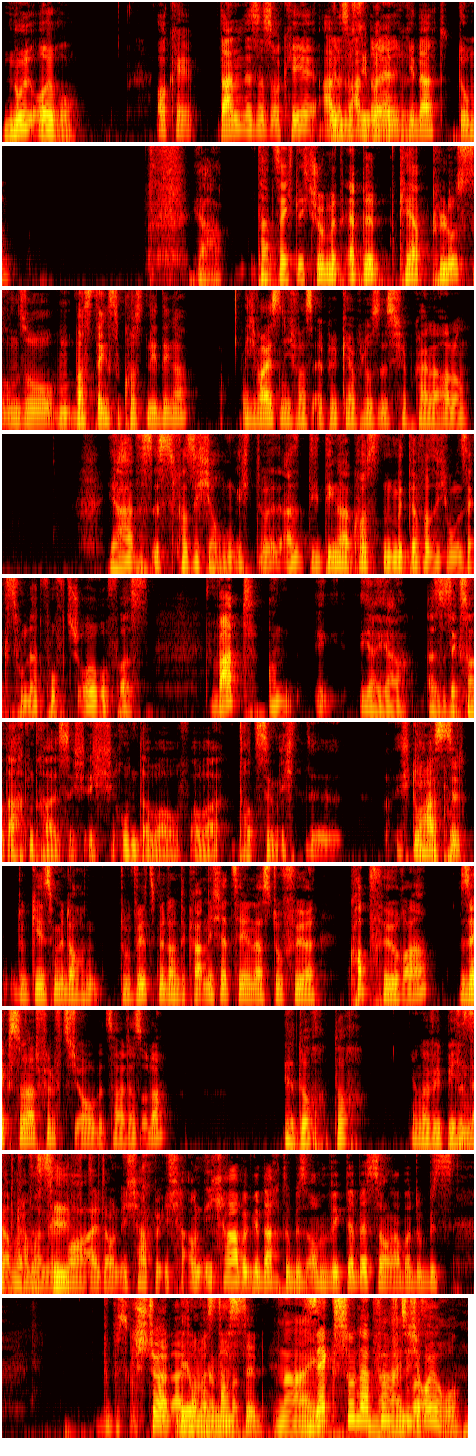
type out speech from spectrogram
Null Euro. Okay, dann ist es okay. Alles andere hätte ich gedacht, dumm. Ja, tatsächlich. Schön mit Apple Care Plus und so. Was denkst du, kosten die Dinger? Ich weiß nicht, was Apple Care Plus ist, ich habe keine Ahnung. Ja, das ist Versicherung. Ich, also die Dinger kosten mit der Versicherung 650 Euro fast. Was? Und ja, ja, also 638. Ich rund aber auf, aber trotzdem, ich, äh, ich Du geh hast, kaputt. du gehst mir doch, du willst mir doch gerade nicht erzählen, dass du für Kopfhörer 650 Euro bezahlt hast, oder? Ja, doch, doch. Junge, wie behindert aber kann man das denn? Boah, Alter, und ich habe ich und ich habe gedacht, du bist auf dem Weg der Besserung, aber du bist du bist gestört, Alter. Leon, Was ist das denn? Nein. 650 Nein, hast- Euro.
